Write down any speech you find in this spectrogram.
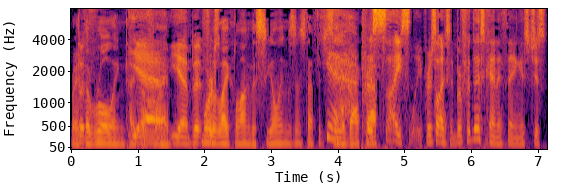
Right, But- the rolling type yeah, of flame. yeah, but More for like along the ceilings and stuff that you see in yeah, backdraft. precisely, precisely. But for this kind of thing, it's just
